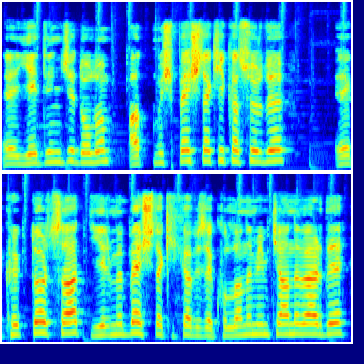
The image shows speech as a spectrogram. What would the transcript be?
E, 7. dolum 65 dakika sürdü. 44 e, saat 25 dakika bize kullanım imkanı verdi.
